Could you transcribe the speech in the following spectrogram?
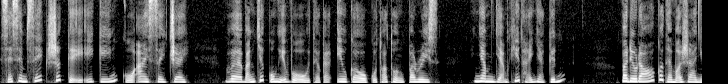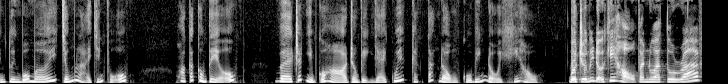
sẽ xem xét rất kỹ ý kiến của ICJ về bản chất của nghĩa vụ theo các yêu cầu của thỏa thuận Paris nhằm giảm khí thải nhà kính. Và điều đó có thể mở ra những tuyên bố mới chống lại chính phủ Úc hoặc các công ty ở Úc về trách nhiệm của họ trong việc giải quyết các tác động của biến đổi khí hậu. Bộ trưởng biến đổi khí hậu Vanuatu Ralph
